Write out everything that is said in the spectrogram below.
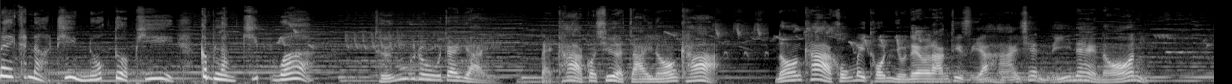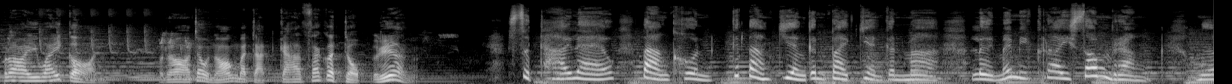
ในขณะที่นกตัวพี่กำลังคิดว่า ถึงรูจะใหญ่ แต่ข้าก็เชื่อใจน้องข้า น้องข้าคงไม่ทนอยู่ในรังที่เสียหายเช่นนี้แน่นอน ปล่อยไว้ก่อน รอเจ้าน้องมาจัดการซะก็จบเรื่องสุดท้ายแล้วต่างคนก็ต่างเกี่ยงกันไปเกี่ยงกันมา เลยไม่มีใครซ่อมรัง เมื่อ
